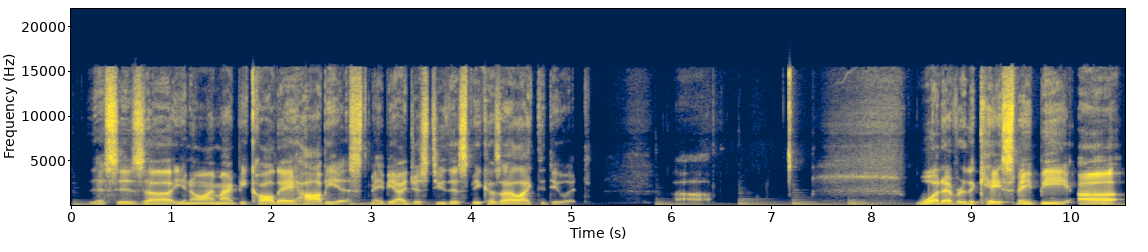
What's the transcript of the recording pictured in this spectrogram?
This is, uh, you know, I might be called a hobbyist. Maybe I just do this because I like to do it. Uh, whatever the case may be. Uh,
